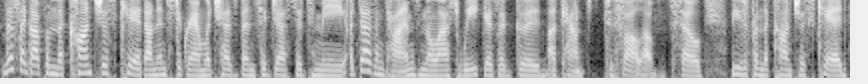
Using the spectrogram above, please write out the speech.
This I got from the Conscious Kid on Instagram, which has been suggested to me a dozen times in the last week as a good account to follow. So these are from the Conscious Kid,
